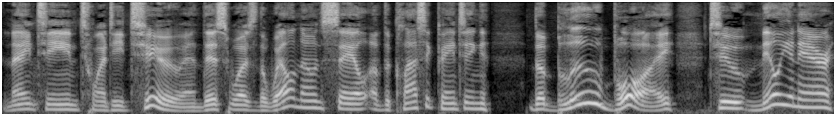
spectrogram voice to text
1922. And this was the well known sale of the classic painting the Blue Boy to millionaire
